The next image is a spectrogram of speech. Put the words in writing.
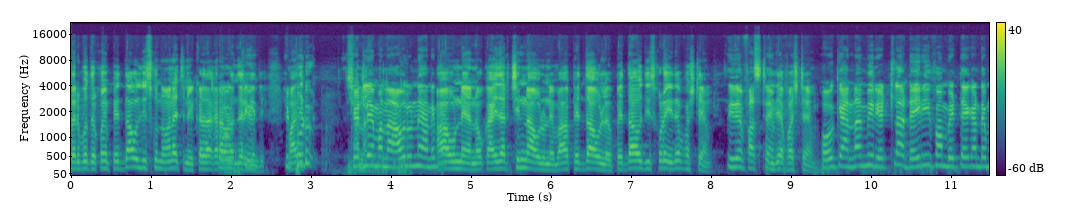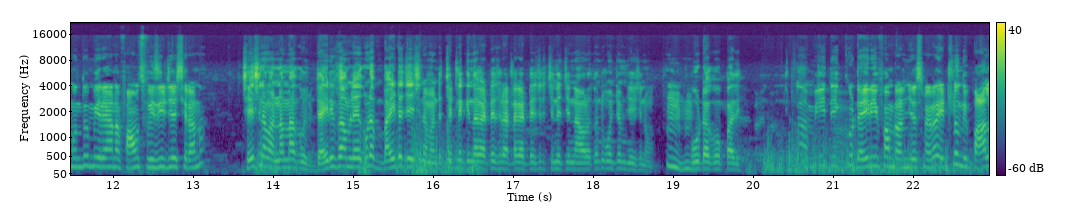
సరిపోతుంది కొంచెం పెద్ద ఆవులు తీసుకుందామని వచ్చినాం. ఇక్కడ దాకా రావడం. జరిగింది. ఇప్పుడు షెడ్లు ఏమన్నా ఆవులు ఉన్నాయని ఆ, ఉన్నాయి అన్న ఒక ఐదారు చిన్న ఆవులు ఉన్నాయి. బాగా పెద్ద ఆవులు పెద్ద ఆవు తీసుకోవడం ఇదే ఫస్ట్ టైం ఇదే ఫస్ట్ టైం ఇదే ఫస్ట్ టైం ఓకే అన్న మీరు ఎట్లా డైరీ ఫామ్ పెట్టే కంటే ముందు మీరు ఏమైనా ఫామ్స్ విజిట్ చేసిరా అన్న చేసినాం అన్న మాకు డైరీ ఫామ్ లేకుండా బయట చేసినాం అంటే చెట్ల కింద కట్టేసి అట్లా కట్టేసి చిన్న చిన్న ఆవులతో కొంచెం చేసినాం. పూటకు పది. ఇట్లా మీ దిక్కు డైరీ ఫామ్ రన్ చేస్తున్నారా? ఎట్లుంది? పాల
